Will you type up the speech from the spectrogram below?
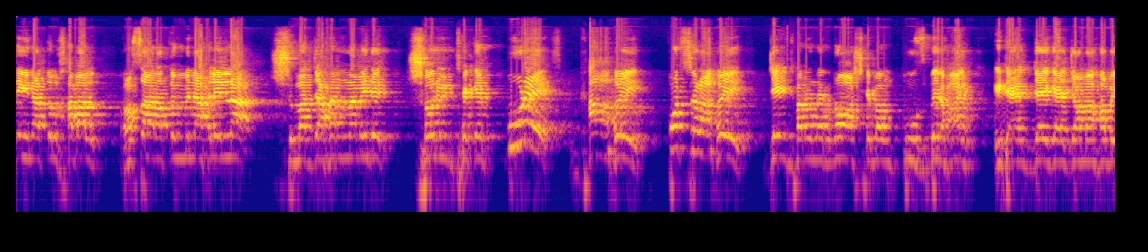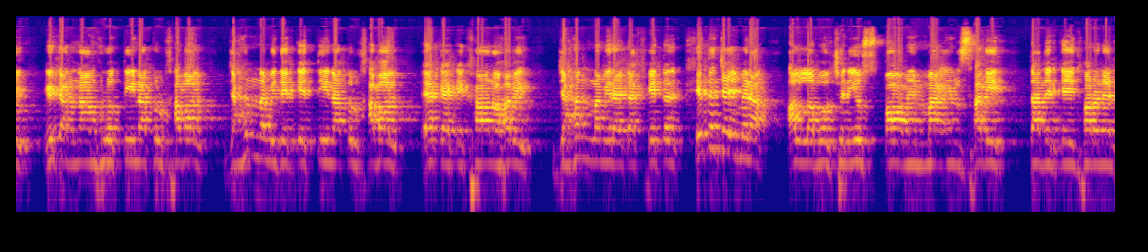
তিনাতুল খাবাল ওয়াসারাতুম মিন আহলিল্লাহ। জাহান্নামীদের শরীর থেকে পুড়ে ঘা হয়ে পচড়া হয়ে যেই ধরনের রস এবং পুঁজ বের হয়, এটা এক জায়গায় জমা হবে। এটার নাম হলো তিনাতুল খাবাল। জাহান্নামীদেরকে তিনাতুল খাবাল এক একে খাওয়ানো হবে। জাহান্নামীরা এটা খেতে খেতে চাইবে না। আল্লাহ বলছেন তাদেরকে এই ধরনের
